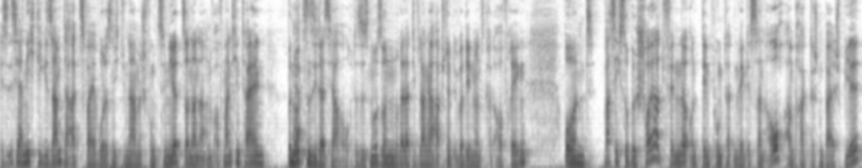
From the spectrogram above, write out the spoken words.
es ist ja nicht die gesamte A2, wo das nicht dynamisch funktioniert, sondern auf manchen Teilen benutzen sie das ja auch. Das ist nur so ein relativ langer Abschnitt, über den wir uns gerade aufregen. Und was ich so bescheuert finde, und den Punkt hatten wir gestern auch am praktischen Beispiel,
